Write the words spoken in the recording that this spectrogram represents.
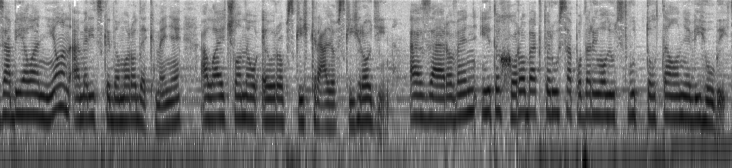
zabíjala nielen americké domorodé kmene, ale aj členov európskych kráľovských rodín. A zároveň je to choroba, ktorú sa podarilo ľudstvu totálne vyhubiť.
